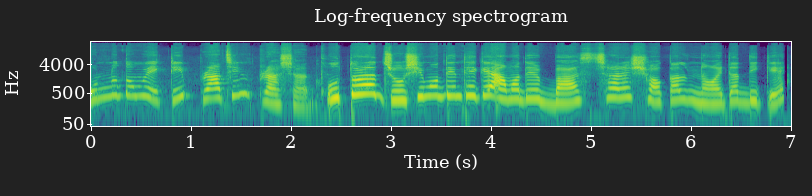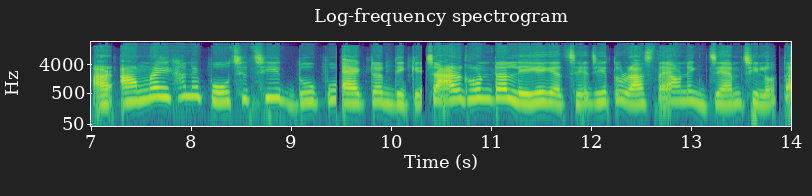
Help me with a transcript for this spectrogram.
অন্যতম একটি প্রাচীন প্রাসাদ। উত্তরা জসিমউদ্দিন থেকে আমাদের বাস ছাড়ে সকাল নয়টার দিকে আর আমরা এখানে পৌঁছেছি দুপুর একটার দিকে। চার ঘণ্টা লেগে গেছে, যেহেতু রাস্তায় অনেক জ্যাম ছিল। তা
